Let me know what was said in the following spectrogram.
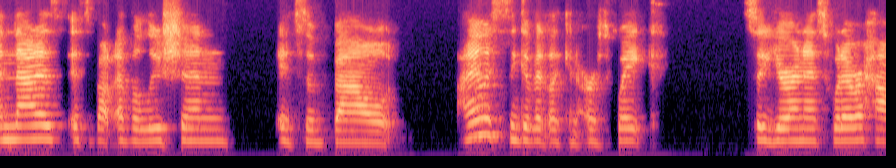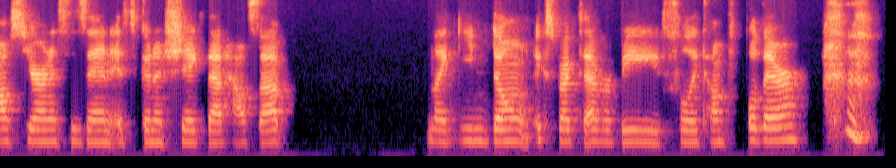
and that is it's about evolution it's about i always think of it like an earthquake so uranus whatever house uranus is in it's to shake that house up like you don't expect to ever be fully comfortable there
